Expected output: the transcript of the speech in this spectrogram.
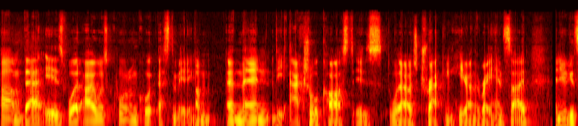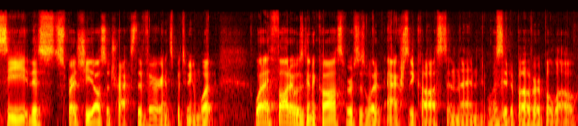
um, that is what I was quote unquote estimating. Um, and then the actual cost is what I was tracking here on the right hand side. And you can see this spreadsheet also tracks the variance between what what I thought it was going to cost versus what it actually cost, and then was it above or below.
